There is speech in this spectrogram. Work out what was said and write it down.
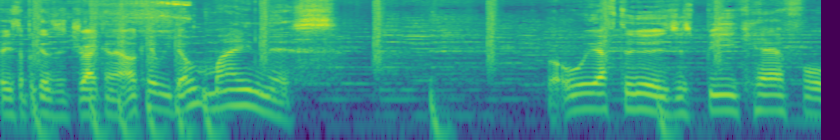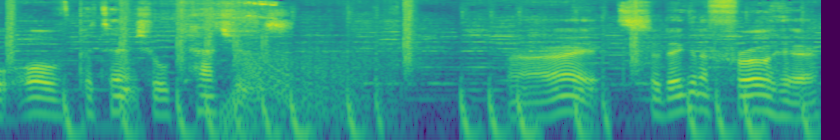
face up against the dragon. Okay, we don't mind this. But all we have to do is just be careful of potential catches. Alright, so they're gonna throw here.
